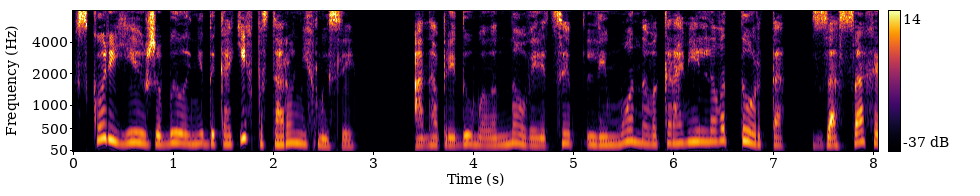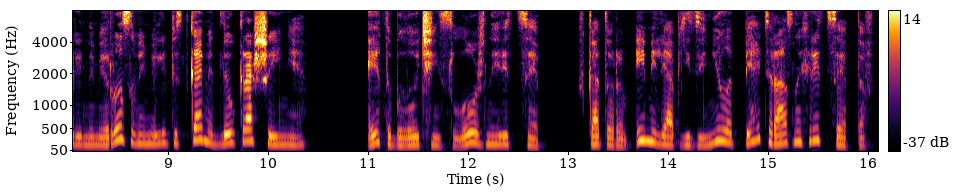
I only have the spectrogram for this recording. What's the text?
Вскоре ей уже было ни до каких посторонних мыслей. Она придумала новый рецепт лимонного карамельного торта с засахаренными розовыми лепестками для украшения. Это был очень сложный рецепт, в котором Эмили объединила пять разных рецептов,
